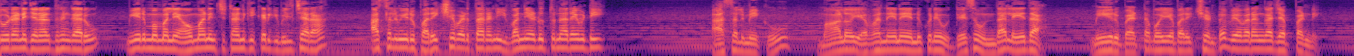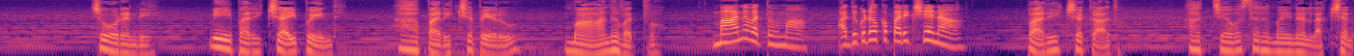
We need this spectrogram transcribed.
చూడండి జనార్దన్ గారు మీరు మమ్మల్ని అవమానించటానికి ఇక్కడికి పిలిచారా? అసలు మీరు పరీక్ష పెడతారని ఇవన్నీ అడుగుతున్నారేమిటి? అసలు మీకు మాలో ఎవరినైనా ఎన్నుకునే ఉద్దేశం ఉందా లేదా? మీరు పెట్టబోయే పరీక్ష ఏంటో వివరంగా చెప్పండి. చూడండి మీ పరీక్ష అయిపోయింది. ఆ పరీక్ష పేరు మానవత్వం. మానవత్వమా? అది కూడా ఒక పరీక్షేనా? పరీక్ష కాదు అత్యవసరమైన లక్షణం.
